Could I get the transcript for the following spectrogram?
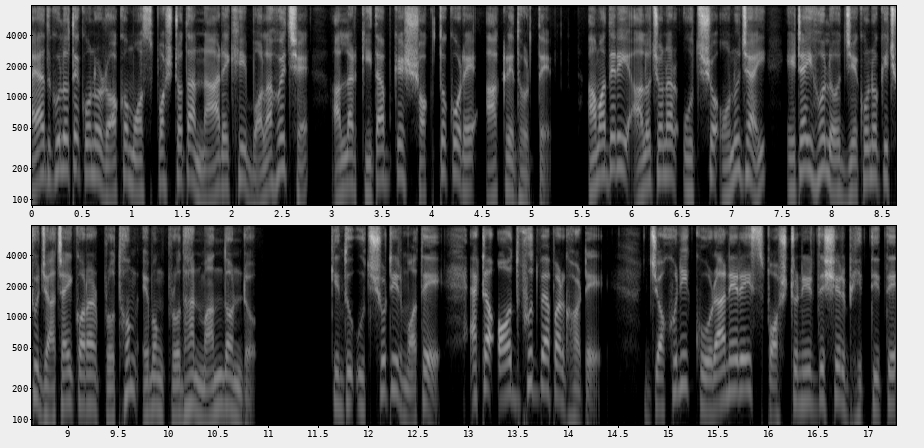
আয়াতগুলোতে কোনো রকম অস্পষ্টতা না রেখেই বলা হয়েছে আল্লাহর কিতাবকে শক্ত করে আঁকড়ে ধরতে। আমাদের এই আলোচনার উৎস অনুযায়ী এটাই হলো যে কোনো কিছু যাচাই করার প্রথম এবং প্রধান মানদণ্ড। কিন্তু উৎসটির মতে একটা অদ্ভুত ব্যাপার ঘটে। যখনই কোরআনের এই স্পষ্ট নির্দেশের ভিত্তিতে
